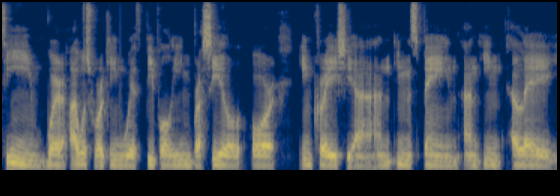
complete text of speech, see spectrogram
team where I was working with people in Brazil or in Croatia and in Spain and in LA.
